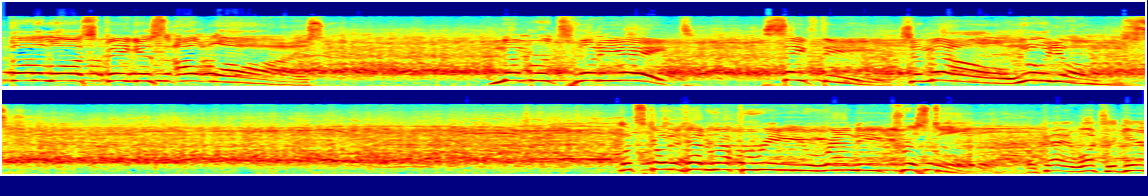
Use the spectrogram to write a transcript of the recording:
the Las Vegas Outlaws, number 28, safety, Jamel Williams. Let's go to head referee once again,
